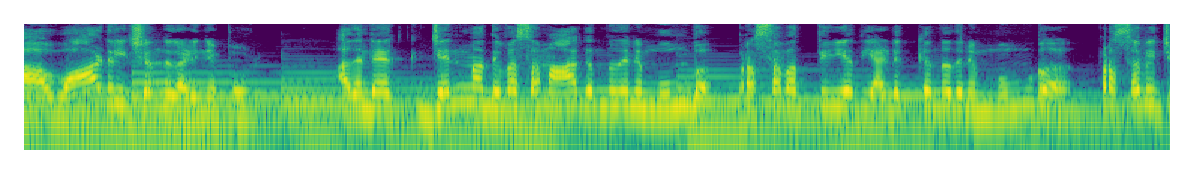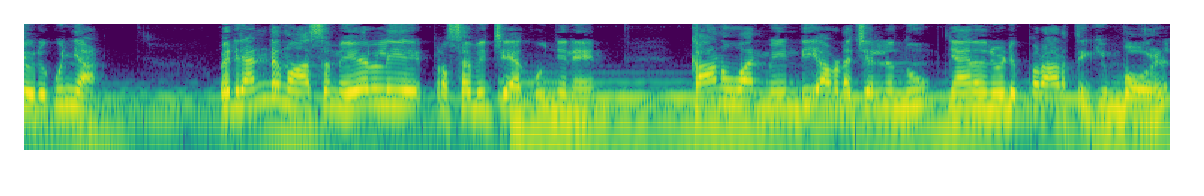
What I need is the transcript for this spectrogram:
ആ വാർഡിൽ ചെന്ന് കഴിഞ്ഞപ്പോൾ അതിന്റെ ജന്മദിവസമാകുന്നതിന് മുമ്പ് പ്രസവ തീയതി അടുക്കുന്നതിന് മുമ്പ് പ്രസവിച്ച ഒരു കുഞ്ഞാണ്. ഒരു രണ്ട് മാസം ഏർലിയെ പ്രസവിച്ച ആ കുഞ്ഞിനെ കാണുവാൻ വേണ്ടി അവിടെ ചെല്ലുന്നു. ഞാൻ അതിനുവേണ്ടി പ്രാർത്ഥിക്കുമ്പോൾ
